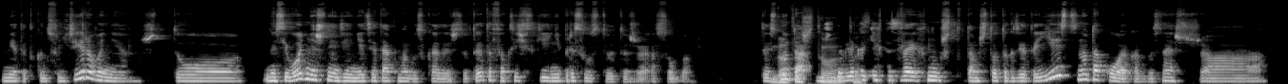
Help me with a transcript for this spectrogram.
метод консультирования, что на сегодняшний день, я тебе так могу сказать, что это фактически не присутствует уже особо. То есть, да ну так, что? для каких-то своих нужд там что-то где-то есть, ну такое, как бы, знаешь, а,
